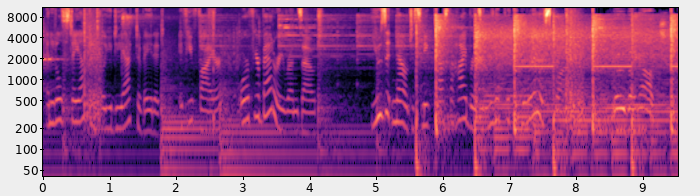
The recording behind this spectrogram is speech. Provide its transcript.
and it'll stay up until you deactivate it, if you fire, or if your battery runs out. Use it now to sneak past the hybrids and meet up with the Guerrilla Squad. Moving out.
